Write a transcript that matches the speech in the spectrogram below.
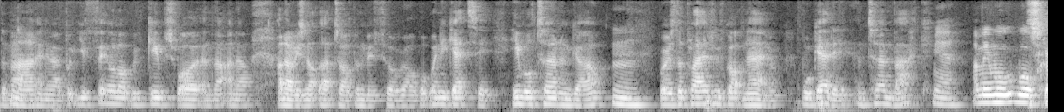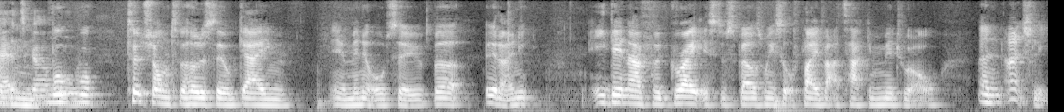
the moment No. anyway. But you feel like with Gibbs White and that, I know, I know he's not that type of midfield role, but when he gets it, he will turn and go. Mm, Whereas the players we've got now will get it and turn back. yeah, I mean, we'll we'll, Scared to go we'll, forward. we'll touch on to the Huddersfield game in a minute or two, but you know, and he, he didn't have the greatest of spells when he sort of played that attacking mid role. And actually,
